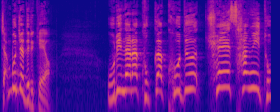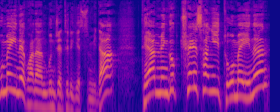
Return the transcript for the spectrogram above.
자, 문제 드릴게요. 우리나라 국가 코드 최상위 도메인에 관한 문제 드리겠습니다. 대한민국 최상위 도메인은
